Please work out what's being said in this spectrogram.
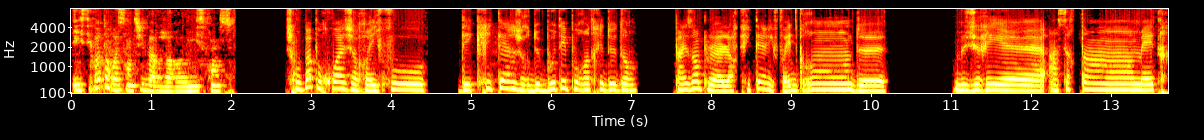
Et c'est quoi ton ressenti vers genre euh, Miss France? Je comprends pas pourquoi, genre, il faut des critères, genre, de beauté pour rentrer dedans. Par exemple, leurs critères, il faut être grande, euh, mesurer un certain mètre.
